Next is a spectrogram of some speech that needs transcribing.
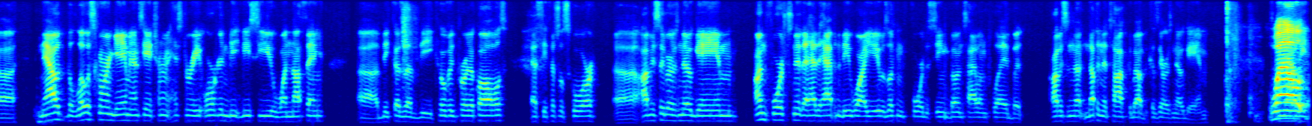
Uh, now the lowest scoring game in NCAA tournament history, Oregon beat VCU one nothing uh, because of the COVID protocols. That's the official score. Uh, obviously, there was no game. Unfortunate that had to happen to BYU. Was looking forward to seeing Bones Hyland play, but obviously not, nothing to talk about because there was no game. Well,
